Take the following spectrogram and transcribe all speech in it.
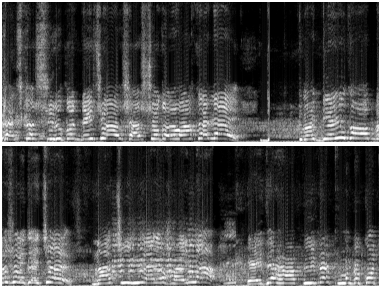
খাস খাস শুরু করে দিয়েছ সাত সকাল ওখানে তোমার দেরি তো অভ্যাস হয়ে গেছে না চিল্লালে হয় না এই যে হাফ লিটার তোমাকে কত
